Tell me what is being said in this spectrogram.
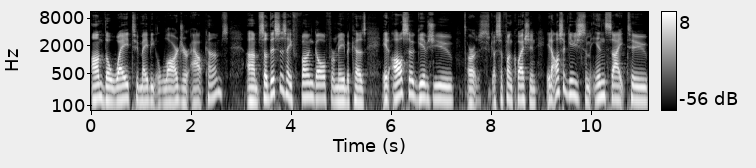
on the way to maybe larger outcomes. Um, so this is a fun goal for me because it also gives you, or it's a fun question. It also gives you some insight to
